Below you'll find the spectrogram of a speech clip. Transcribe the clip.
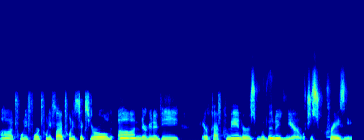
uh, 24, 25, 26 year old. Um, they're going to be aircraft commanders within a year, which is crazy.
